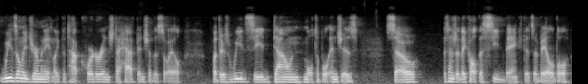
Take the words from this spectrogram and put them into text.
weeds only germinate in like the top quarter inch to half inch of the soil, but there's weed seed down multiple inches. So essentially, they call it the seed bank that's available.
